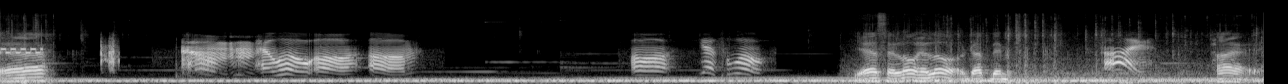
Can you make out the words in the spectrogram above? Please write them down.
Yeah. Um, hello, uh, um. Uh, yes, hello. Yes, hello, hello. God damn it. Hi. Hi.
